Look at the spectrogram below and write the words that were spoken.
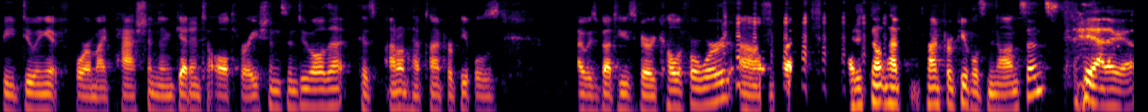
be doing it for my passion and get into alterations and do all that because I don't have time for people's. I was about to use a very colorful word, um, but I just don't have time for people's nonsense. Yeah, there you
